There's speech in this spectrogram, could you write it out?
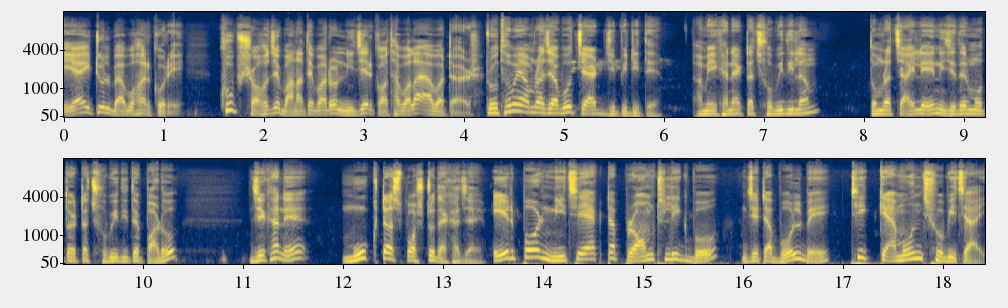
এআই টুল ব্যবহার করে খুব সহজে বানাতে পারো নিজের কথা বলা অ্যাভাটার প্রথমে আমরা যাব চ্যাট জিপিটিতে আমি এখানে একটা ছবি দিলাম। তোমরা চাইলে নিজেদের মতো একটা ছবি দিতে পারো যেখানে মুখটা স্পষ্ট দেখা যায়। এরপর নিচে একটা প্রম্পট লিখব যেটা বলবে ঠিক কেমন ছবি চাই?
